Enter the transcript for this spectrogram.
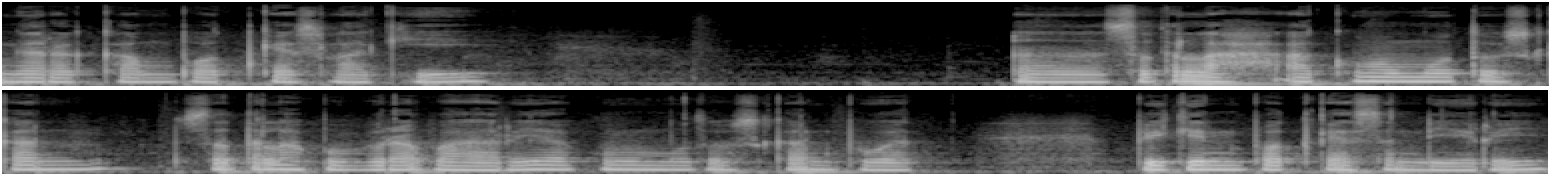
ngerekam podcast lagi. Uh, Setelah aku memutuskan Setelah beberapa hari aku memutuskan buat Bikin podcast sendiri.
